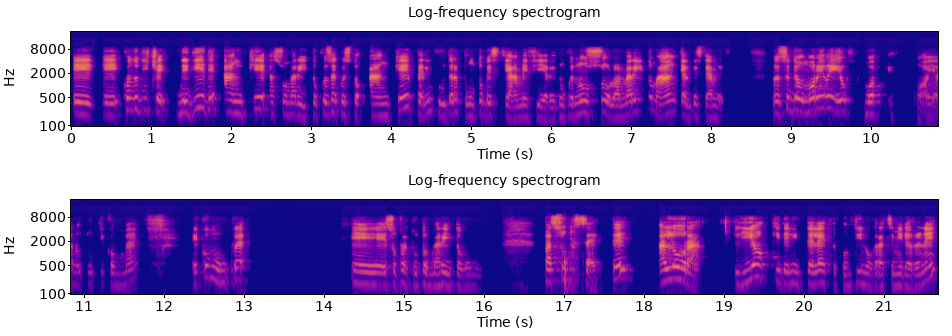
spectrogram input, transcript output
E, e quando dice ne diede anche a suo marito, cos'è questo anche? Per includere appunto bestiame fiere, dunque non solo al marito ma anche al bestiame fiere se devo morire io, muoiano tutti con me. E comunque, e soprattutto il marito. Passo 7. Allora, gli occhi dell'intelletto, continuo, grazie mille René,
